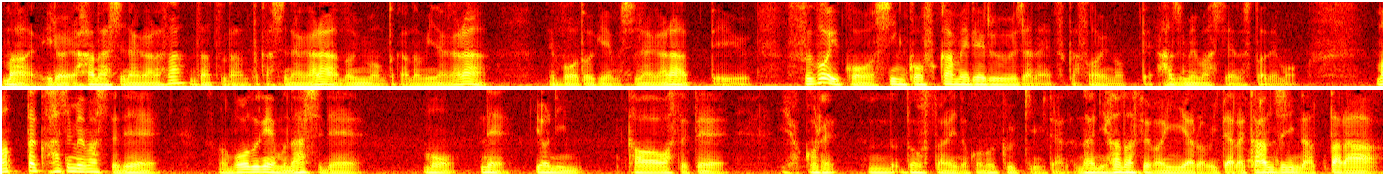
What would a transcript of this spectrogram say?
まあいろいろ話しながらさ、雑談とかしながら、飲み物とか飲みながら、でボードゲームしながらっていう、すごいこう親交深めれるじゃないですか、そういうのって。初めましての人でも。全く初めましてで、そのボードゲームなしで、もうね、4人顔合わせて、いや、これ、どうしたらいいの？この空気みたいな。何話せばいいんやろ？みたいな感じになったら、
